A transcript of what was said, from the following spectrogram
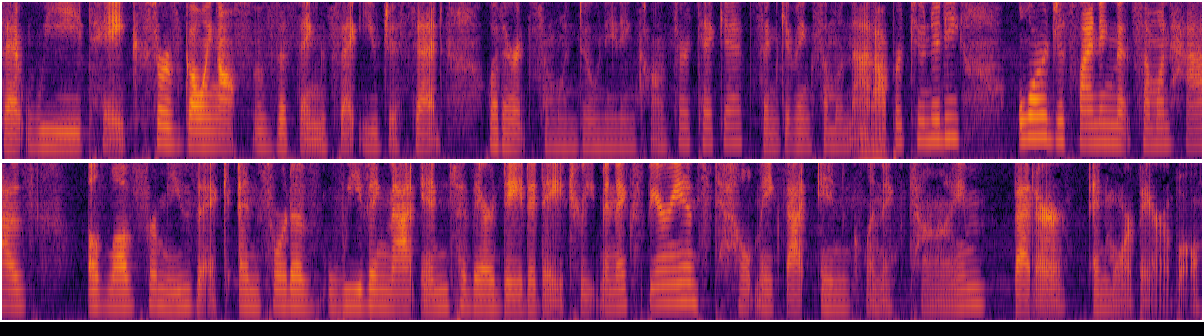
that we take, sort of going off of the things that you just said, whether it's someone donating concert tickets and giving someone that mm-hmm. opportunity, or just finding that someone has a love for music and sort of weaving that into their day to day treatment experience to help make that in clinic time better and more bearable.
